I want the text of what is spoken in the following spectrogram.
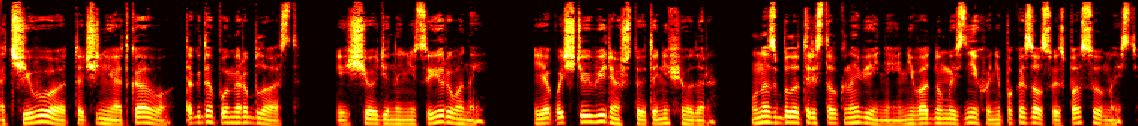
От чего, точнее от кого, тогда помер Бласт. Еще один инициированный. Я почти уверен, что это не Федор. У нас было три столкновения, и ни в одном из них он не показал свою способность.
